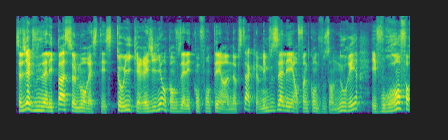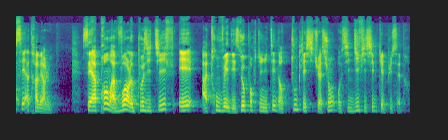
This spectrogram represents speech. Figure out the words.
Ça veut dire que vous n'allez pas seulement rester stoïque et résilient quand vous allez être confronté à un obstacle, mais vous allez en fin de compte vous en nourrir et vous renforcer à travers lui c'est apprendre à voir le positif et à trouver des opportunités dans toutes les situations, aussi difficiles qu'elles puissent être.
